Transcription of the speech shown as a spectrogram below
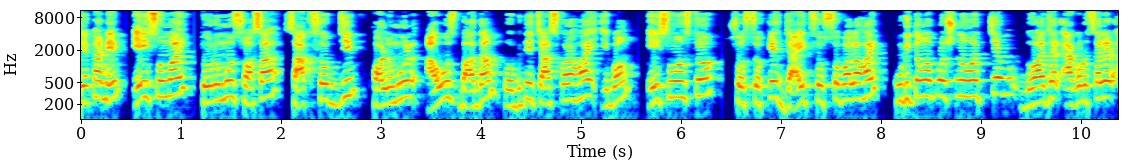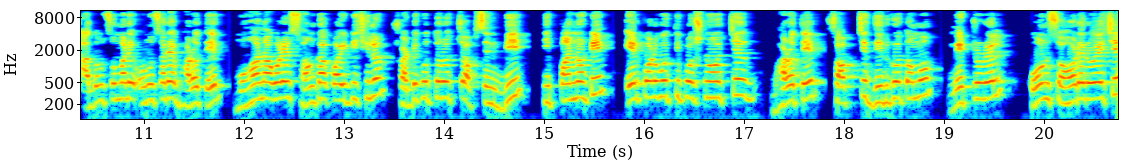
যেখানে এই সময় তরমুজ শশা শাকসবজি, ফলমূল, আউশ, বাদাম প্রভৃতি চাষ করা হয় এবং এই সমস্ত শস্যকে জাইদ শস্য বলা হয়। কুড়িতম প্রশ্ন হচ্ছে দু হাজার এগারো সালের আদমশুমারি অনুসারে ভারতের মহানগরের সংখ্যা কয়টি ছিল? সঠিক উত্তর হচ্ছে অপশন বি তিপ্পান্নটি। এর পরবর্তী প্রশ্ন হচ্ছে ভারতের সবচেয়ে দীর্ঘতম মেট্রো রেল কোন শহরে রয়েছে?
